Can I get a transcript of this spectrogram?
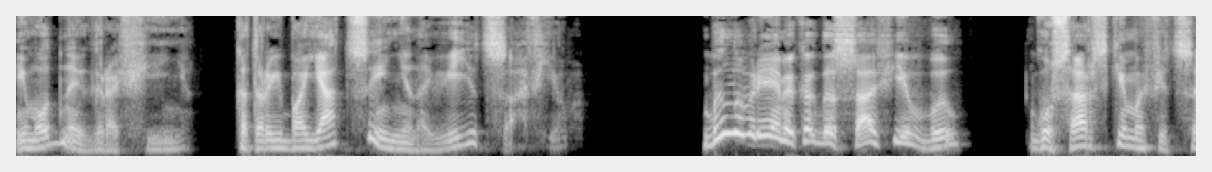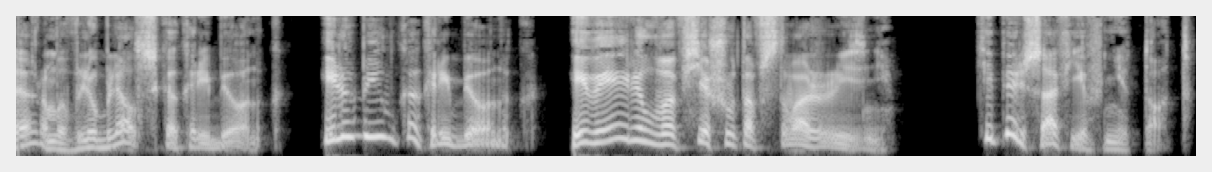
и модная графиня, которые боятся и ненавидят Сафьева. Было время, когда Сафьев был гусарским офицером и влюблялся как ребенок и любил как ребенок, и верил во все шутовства жизни. Теперь Сафьев не тот.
